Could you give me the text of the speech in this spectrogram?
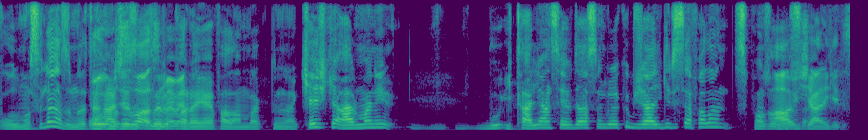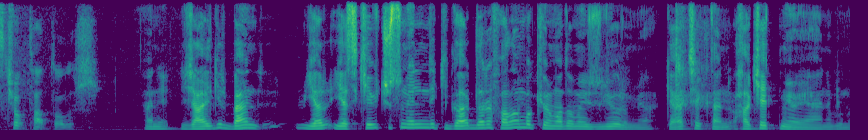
Olması lazım zaten Olması harcadıkları lazım, evet. paraya falan baktığında. Keşke Armani bu İtalyan sevdasını bırakıp Jalgiris'e falan sponsor Abi, olsa. Abi Jalgiris çok tatlı olur. Hani Jalgir ben Yasikevicius'un elindeki gardlara falan bakıyorum adama üzülüyorum ya. Gerçekten hak etmiyor yani bunu.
